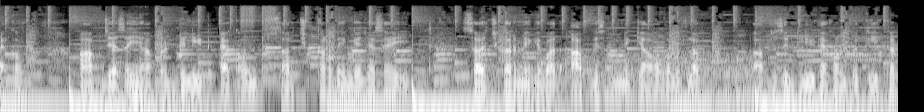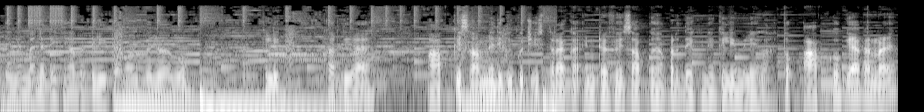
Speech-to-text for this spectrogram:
अकाउंट आप जैसे ही यहाँ पर डिलीट अकाउंट सर्च कर देंगे जैसे ही सर्च करने के बाद आपके सामने क्या होगा? मतलब आप जैसे डिलीट अकाउंट पर क्लिक कर देंगे। मैंने देखिए यहाँ पर डिलीट अकाउंट पर जो है वो क्लिक कर दिया है। आपके सामने देखिए कुछ इस तरह का इंटरफेस आपको यहाँ पर देखने के लिए मिलेगा। तो आपको क्या करना है?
